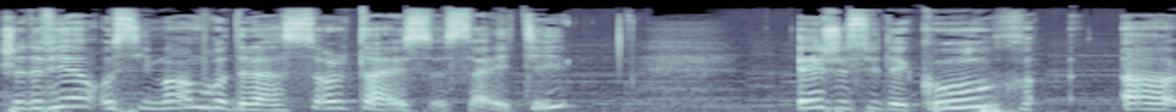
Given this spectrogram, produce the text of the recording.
Je deviens aussi membre de la Saltire Society et je suis des cours à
